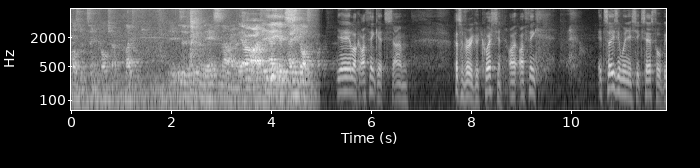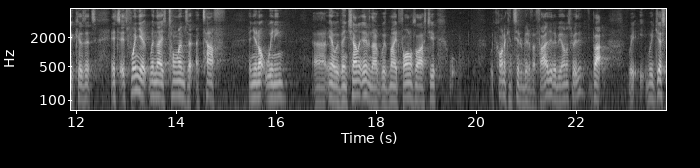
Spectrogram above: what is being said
positive team culture? Like, is it a chicken and the egg scenario? Yeah, it's, how, you guys yeah, look, I think it's um, that's a very good question. I, I think it's easy when you're successful because it's, it's, it's when, you, when those times are, are tough and you're not winning. Uh, you know, we've been challenged, even though we've made finals last year, we kind of consider a bit of a failure, to be honest with you. But we, we just,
